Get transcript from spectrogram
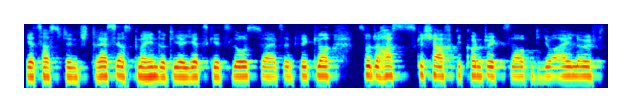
jetzt hast du den Stress erstmal hinter dir, jetzt geht's los so als Entwickler. So, du hast es geschafft, die Contracts laufen, die UI läuft.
